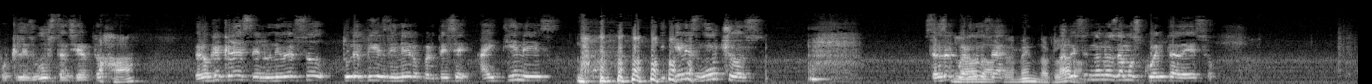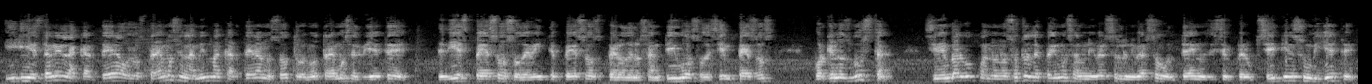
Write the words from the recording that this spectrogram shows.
porque les gustan, ¿cierto? Ajá. Pero ¿qué crees? El universo, tú le pides dinero, pero te dice, ahí tienes. y tienes muchos. ¿Estás de acuerdo? No, no, o sea, tremendo, claro. A veces no nos damos cuenta de eso. Y, y, están en la cartera o los traemos en la misma cartera nosotros, ¿no? Traemos el billete de 10 pesos o de 20 pesos, pero de los antiguos o de 100 pesos, porque nos gustan. Sin embargo, cuando nosotros le pedimos al universo, el universo voltea y nos dice, pero si ahí tienes un billete,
